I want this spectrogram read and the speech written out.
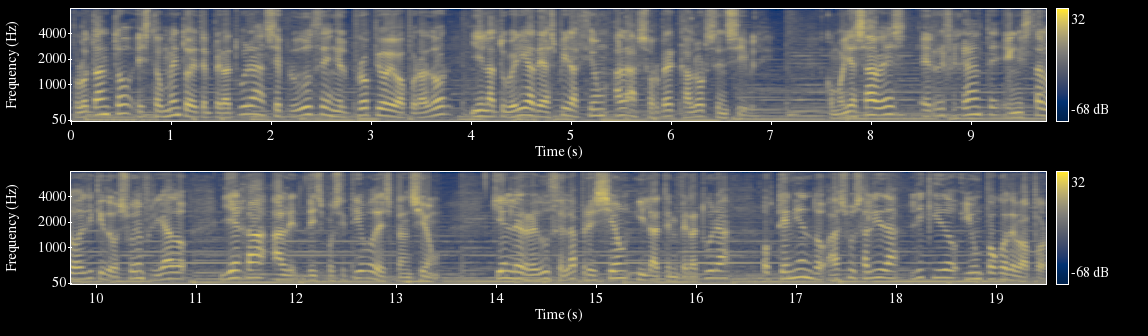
Por lo tanto, este aumento de temperatura se produce en el propio evaporador y en la tubería de aspiración al absorber calor sensible. Como ya sabes, el refrigerante en estado líquido o enfriado llega al dispositivo de expansión, quien le reduce la presión y la temperatura obteniendo a su salida líquido y un poco de vapor,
